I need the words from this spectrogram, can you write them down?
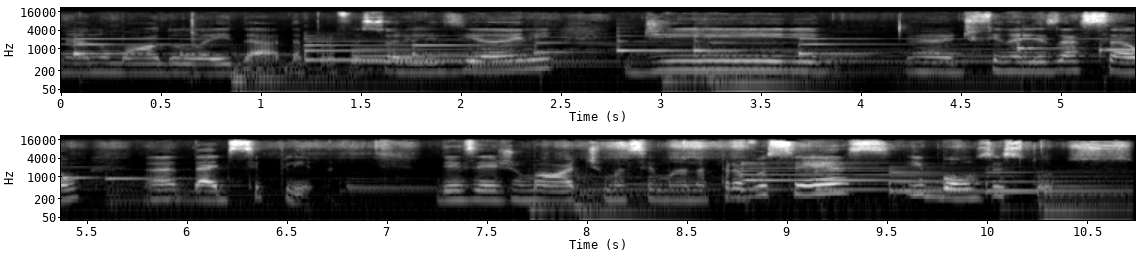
né, no módulo aí da, da professora Elisiane de, uh, de finalização da disciplina. Desejo uma ótima semana para vocês e bons estudos.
